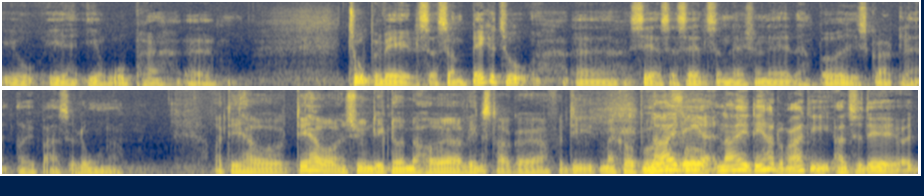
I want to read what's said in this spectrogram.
jo i, i Europa øh, to bevægelser, som begge to ser sig selv som nationale, både i Skotland og i Barcelona. Og det har jo, det har jo ansynligt ikke noget med højre og venstre at gøre, fordi man kan jo både nej, få... det, nej, det har du ret i. Altså det,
